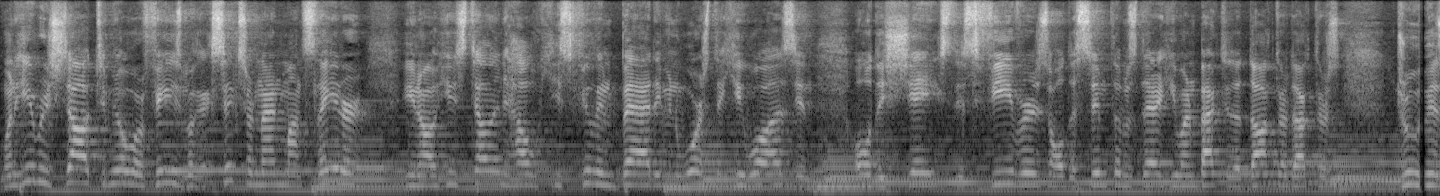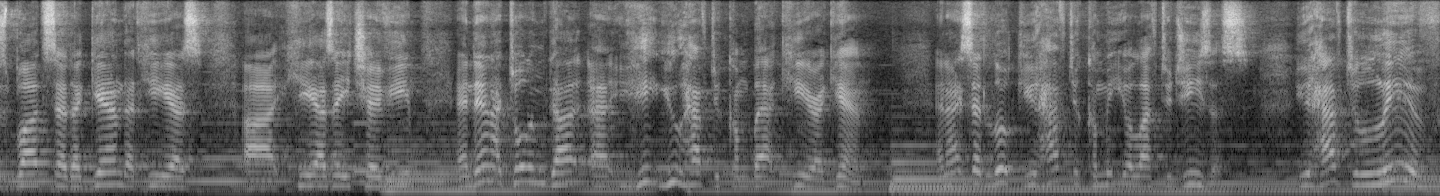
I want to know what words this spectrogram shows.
when he reached out to me over Facebook like six or nine months later you know he's telling how he's feeling bad even worse than he was and all the shakes these fevers all the symptoms there. He went back to the doctor. Doctors drew his blood said again that he has uh, he has HIV and then I told him God uh, he, you have to come back here again. And I said look you have to commit your life to Jesus. You have to live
